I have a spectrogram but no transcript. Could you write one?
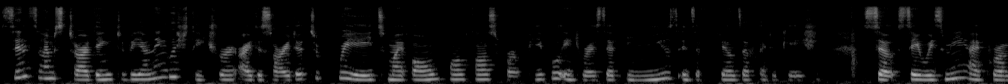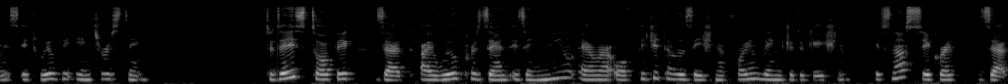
Since I'm starting to be an English teacher, I decided to create my own podcast for people interested in news in the field of education. So, stay with me. I promise it will be interesting. Today's topic that I will present is a new era of digitalization of foreign language education. It's no secret that,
